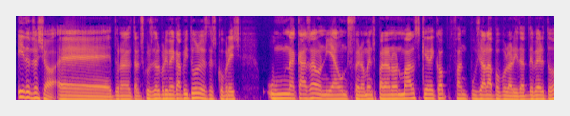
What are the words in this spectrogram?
I doncs això, eh, durant el transcurs del primer capítol es descobreix una casa on hi ha uns fenòmens paranormals que de cop fan pujar la popularitat de Berto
